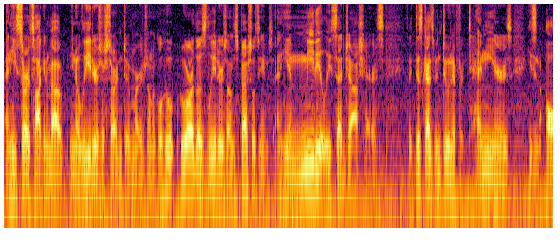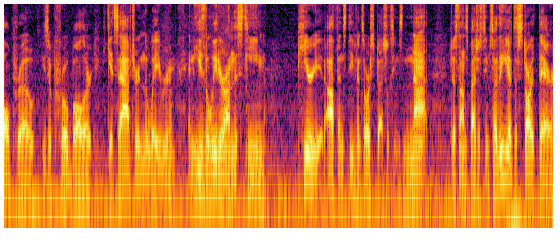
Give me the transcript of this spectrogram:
And he started talking about, you know, leaders are starting to emerge. And I'm like, well, who, who are those leaders on special teams? And he immediately said Josh Harris. He's like, this guy's been doing it for 10 years. He's an all pro. He's a pro bowler. He gets after in the weight room. And he's the leader on this team, period. Offense, defense, or special teams, not just on special teams. So I think you have to start there.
